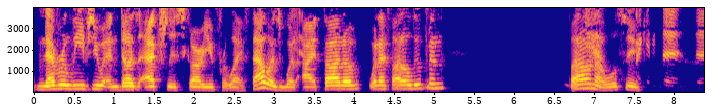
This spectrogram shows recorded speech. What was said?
never leaves you and does actually scar you for life. That was what I thought of when I thought of Lupin. But I don't know. We'll see. I can, the the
